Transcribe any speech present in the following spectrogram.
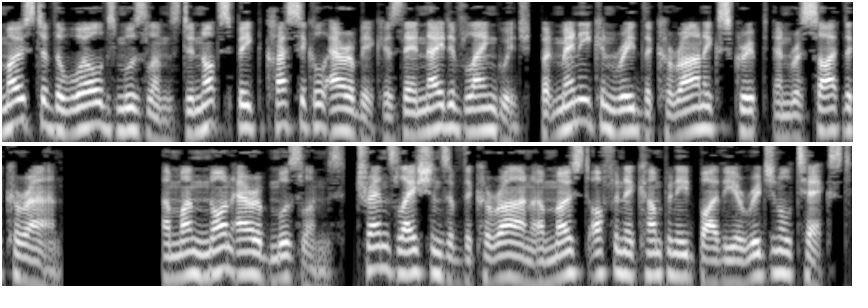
Most of the world's Muslims do not speak Classical Arabic as their native language, but many can read the Quranic script and recite the Quran. Among non-Arab Muslims, translations of the Quran are most often accompanied by the original text.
